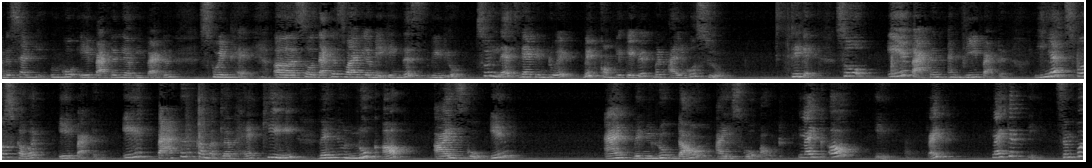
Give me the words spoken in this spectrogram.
understand कि उनको A pattern या V pattern squint है. Uh, so that is why we are making this video. So let's get into it. Bit complicated but I'll go slow. ठीक है. So A pattern and V pattern. Let's first cover A pattern. A pattern का मतलब है कि when you look up, eyes go in and when you look down, eyes go out like a A, right? Like an A. Simple.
